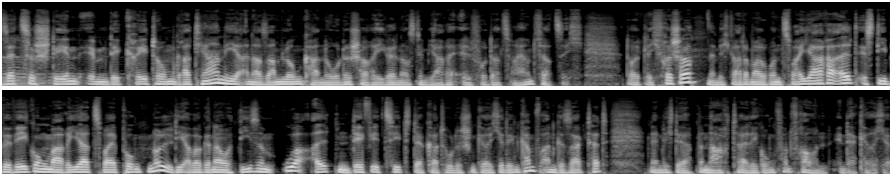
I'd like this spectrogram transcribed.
Sätze stehen im Decretum Gratiani, einer Sammlung kanonischer Regeln aus dem Jahre 1142. Deutlich frischer, nämlich gerade mal rund zwei Jahre alt, ist die Bewegung Maria 2.0, die aber genau diesem uralten Defizit der katholischen Kirche den Kampf angesagt hat, nämlich der Benachteiligung von Frauen in der Kirche.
